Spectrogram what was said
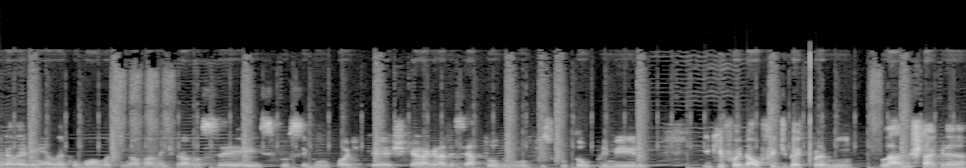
galerinha, Leco Borba aqui novamente para vocês, para o segundo podcast. Quero agradecer a todo mundo que escutou o primeiro e que foi dar o feedback para mim lá no Instagram.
